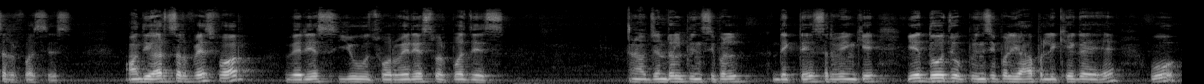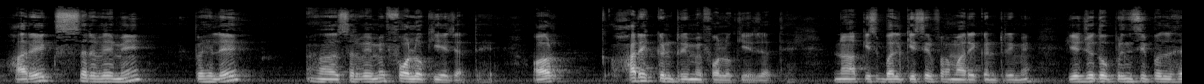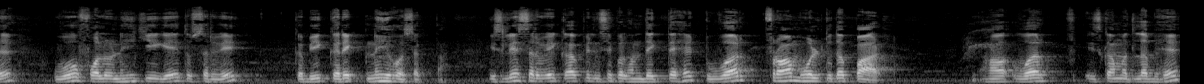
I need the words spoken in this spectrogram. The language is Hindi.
on the earth surface for various use, for various purposes. Now, general principle देखते हैं सर्वेइंग के। ये दो जो प्रिंसिपल यहाँ पर लिखे गए हैं, वो हर एक सर्वे में पहले सर्वे में फॉलो किए जाते हैं और हर एक कंट्री में फॉलो किए जाते हैं। ना किस बल्कि सिर्फ़ हमारे कंट्री में। ये जो दो प्रिंसिपल है, वो फॉलो नहीं किए गए तो सर्वे कभी करेक्ट नहीं हो सकता। इसलिए सर्वे का प्रिंसिपल हम देखते हैं to work from whole to the part work इसका मतलब है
